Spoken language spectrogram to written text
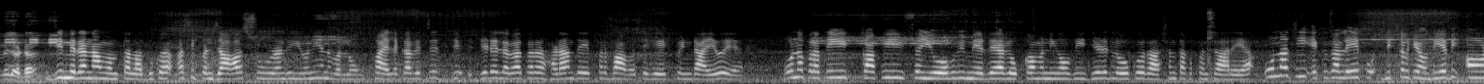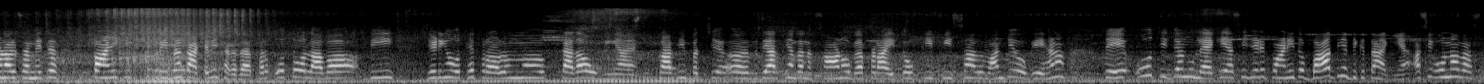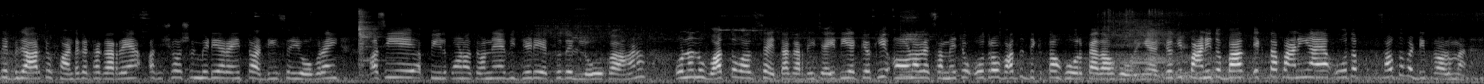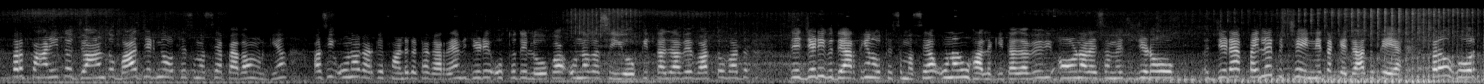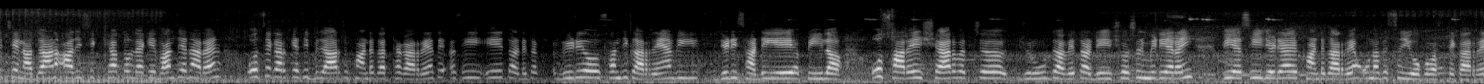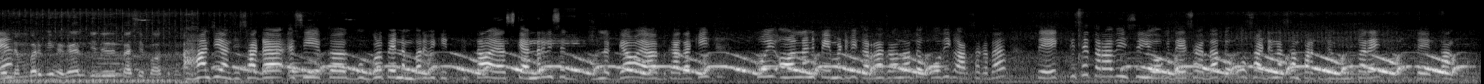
ਤੁਹਾਡਾ? ਜੀ ਮੇਰਾ ਨਾਮ ਮਮਤਾ ਲਾਦੂਕਾ ਅਸੀਂ ਪੰਜਾਬ ਸਟੂਡੈਂਟ ਯੂਨੀਅਨ ਵੱਲੋਂ ਫਾਇਲਕਾ ਵਿੱਚ ਜ- ਜਿਹੜੇ ਲਗਾਤਾਰ ਹੜ੍ਹਾਂ ਦੇ ਪ੍ਰਭਾਵਿਤ ਹੇਠ ਪਿੰਡ ਆਏ ਹੋਏ ਆ ਉਹਨਾਂ ਪ੍ਰਤੀ ਕਾਫੀ ਸਹਿਯੋਗ ਵੀ ਮਿਲ ਰਿਹਾ ਲੋਕਾਂ ਵੱਲੋਂ ਵੀ ਜਿਹੜੇ ਲੋਕ ਰਾਸ਼ਨ ਤੱਕ ਪਹੁੰਚਾ ਰਹੇ ਆ। ਉਹਨਾਂ 'ਚ ਹੀ ਇੱਕ ਗੱਲ ਇਹ ਪ- ਨਿਕਲ ਕੇ ਆਉਂਦੀ ਹੈ ਵੀ ਆਉਣ ਵਾਲੇ ਸਮੇਂ 'ਚ ਪਾਣੀ ਕਿ ਤਕਰੀਬਨ ਘੱਟ ਵੀ ਸਕਦਾ ਪਰ ਉਸ ਤੋਂ ਇਲਾਵਾ ਵੀ ਜਿਹੜੀਆਂ ਉੱਥੇ ਪ੍ਰੋਬਲਮ ਪੈਦਾ ਹੋ ਗਈਆਂ ਹੈ ਕਾਫੀ ਬੱਚੇ ਅ, ਵਿਦਿਆਰਥੀਆਂ ਦਾ ਨੁਕਸਾਨ ਹੋ ਗਿਆ ਪੜ੍ਹਾਈ ਤੋਂ ਕੀ ਫੀਸਾਂ ਵਾਂਝੇ ਹੋ ਗਏ ਹਨਾ। ਤੇ ਉਹ ਚੀਜ਼ਾਂ ਨੂੰ ਲੈ ਕੇ ਅਸੀਂ ਜਿਹੜੇ ਪਾਣੀ ਤੋਂ ਬਾਅਦ ਦੀਆਂ ਦਿੱਕਤਾਂ ਆ ਗਈਆਂ ਅਸੀਂ ਉਹਨਾਂ ਵਾਸਤੇ ਬਾਜ਼ਾਰ 'ਚੋਂ ਫੰਡ ਇਕੱਠਾ ਕਰ ਰਹੇ ਹਾਂ। ਅਸੀਂ ਸੋਸ਼ਲ ਮੀਡੀਆ ਰਾਹੀਂ ਤੁਹਾਡੀ ਸਹਿਯੋਗ ਰਾਹੀਂ ਅਸੀਂ ਇਹ ਅਪੀਲ ਪਾਉਣਾ ਚਾਹੁੰਦੇ ਹਾਂ ਵੀ ਜਿਹੜੇ ਇੱਥੋਂ ਦੇ ਲੋਕ ਆ, ਹਨਾ, ਉਹਨਾਂ ਨੂੰ ਵੱਧ ਤੋਂ ਵੱਧ ਸਹਾਇਤਾ ਕਰਨੀ ਚਾਹੀਦੀ ਹੈ, ਕਿਉਂਕਿ ਆਉਣ ਵਾਲੇ ਸਮੇਂ 'ਚ ਉਧਰੋਂ ਵੱਧ ਦਿੱਕਤਾਂ ਹੋਰ ਪੈਦਾ ਹੋ ਰਹੀਆਂ ਕਿਉਂਕਿ ਪਾਣੀ ਤੋਂ ਬਾਅਦ ਇੱਕ ਤਾਂ ਪਾਣੀ ਆਇਆ, ਉਹ ਤਾਂ ਸਭ ਤੋਂ ਵੱਡੀ ਪ੍ਰੋਬਲਮ ਹੈ, ਪਰ ਪਾਣੀ ਤੋਂ ਜਾਣ ਤੋਂ ਬਾਅਦ ਜਿਹੜੀਆਂ ਉੱਥੇ ਸਮੱਸਿਆ ਪੈਦਾ ਹੋਣਗੀਆਂ, ਅਸੀਂ ਉਹਨਾਂ ਕਰਕੇ ਫੰਡ ਇਕੱਠਾ ਕਰ ਰਹੇ ਹਾਂ ਵੀ ਜਿਹੜੇ ਉੱਥੋਂ ਦੇ ਲੋਕ ਆ, ਉਹਨਾਂ ਦਾ ਸਹਿਯੋਗ ਕੀਤਾ ਜਾਵੇ ਵੱਧ ਤੋਂ ਵੱਧ, ਤੇ ਜਿਹੜੀ ਵਿਦਿਆਰਥੀਆਂ ਨੂੰ ਉੱਥੇ ਸਮੱਸਿਆ, ਉਹਨਾਂ ਨੂੰ ਹੱਲ ਕੀਤਾ ਜਾਵੇ ਵੀ ਆਉਣ ਵਾਲੇ ਸਮੇਂ 'ਚ ਜਿਹੜਾ ਉਹ, ਜਿਹੜਾ ਪਹਿਲੇ ਪਿੱਛੇ ਇੰਨੇ ਧੱਕੇ ਜਾ ਚੁੱਕੇ ਆ, ਪਰ ਉਹ ਹੋਰ ਪਿੱਛੇ ਨਾ ਜਾਣ, ਆਦੀ ਸਿੱਖਿਆ ਤੋਂ ਲੈ ਕੇ ਵਾਂਝੇ ਨਾ ਰਹਿਣ ਉਸੇ ਕਰਕੇ ਅਸੀਂ ਬਾਜ਼ਾਰ 'ਚ ਫੰਡ ਇਕੱਠਾ ਕਰ ਰਹੇ ਹਾਂ ਤੇ ਅਸੀਂ ਇਹ ਤੁਹਾਡੇ ਤੱਕ ਵੀਡੀਓ ਸਾਂਝੀ ਕਰ ਰਹੇ ਹਾਂ ਵੀ ਜਿਹੜੀ ਸਾਡੀ ਇਹ ਅਪੀਲ ਆ ਉਹ ਸਾਰੇ ਸ਼ਹਿਰ ਵਿੱਚ ਜ਼ਰੂਰ ਜਾਵੇ ਤੁਹਾਡੀ ਸੋਸ਼ਲ ਮੀਡੀਆ ਰਾਹੀਂ ਵੀ ਅਸੀਂ ਜਿਹੜਾ ਇਹ ਫੰਡ ਕਰ ਰਹੇ ਹਾਂ ਉਹਨਾਂ ਦੇ ਸਹਿਯੋਗ ਵਾਸਤੇ ਕਰ ਰਹੇ ਹਾਂ। ਨੰਬਰ ਵੀ ਹੈਗਾ ਜਿਹਦੇ ਤੇ ਪੈਸੇ ਪਾ ਸਕਦੇ ਹਾਂਜੀ ਹਾਂਜੀ ਸਾਡਾ ਅਸੀਂ ਇੱਕ ਗੂਗਲ ਪੇ ਨੰਬਰ ਵੀ ਕੀਤਾ ਹੋਇਆ ਸਕੈਨਰ ਵੀ ਲੱਗਿਆ ਹੋਇਆ ਬਕਾਇਦਾ ਕਿ ਕੋਈ ਆਨਲਾਈਨ ਪੇਮੈਂਟ ਵੀ ਕਰਨਾ ਚਾਹੁੰਦਾ ਤਾਂ ਉਹ ਵੀ ਕਰ ਸਕਦਾ ਤੇ ਕਿਸੇ ਤਰ੍ਹਾਂ ਵੀ ਸਹਿਯੋਗ ਦੇ ਸਕਦਾ ਤਾਂ ਉਹ ਸਾਡੇ ਨਾਲ ਸੰਪਰਕ ਜ਼ਰੂਰ ਕਰੇ ਤੇ ਧੰਨਵਾਦ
